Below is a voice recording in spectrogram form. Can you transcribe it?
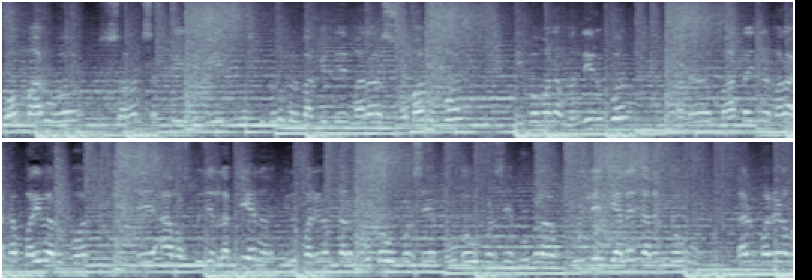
ગોમ મારું હોય સહન શક્તિ બરોબર બાકી તે મારા સમાન ઉપર, દીપોમાના મંદિર ઉપર અને માતાજીના મારા આખા પરિવાર ઉપર તે આ વસ્તુ જે લખી ને, એનું પરિણામ તારે ભોગવવું પડશે ભોગવવું પડશે. ભોગવવા પૂરી ચાલે તારે કહું, તારું પરિણામ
